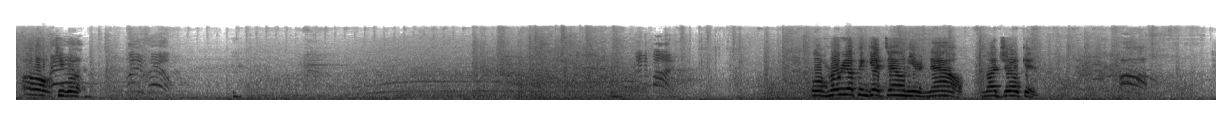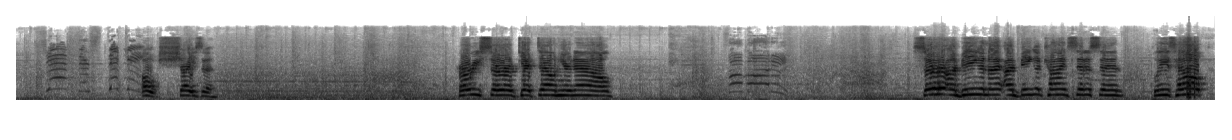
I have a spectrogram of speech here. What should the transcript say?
Oh, keep going. Please help! Anybody! Well, hurry up and get down here now. I'm not joking. Oh, shit, they're sticky! Oh. Hurry, sir. Get down here now. Sir, I'm being a ni- I'm being a kind citizen. Please help.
